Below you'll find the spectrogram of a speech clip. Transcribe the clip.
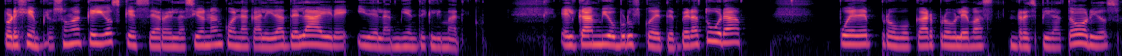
Por ejemplo, son aquellos que se relacionan con la calidad del aire y del ambiente climático. El cambio brusco de temperatura puede provocar problemas respiratorios,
